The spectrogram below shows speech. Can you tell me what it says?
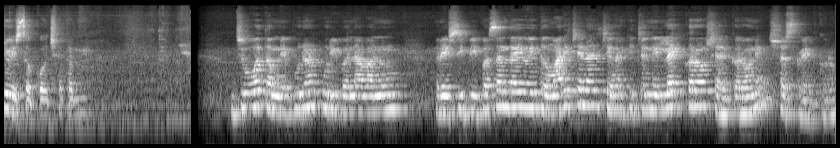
જોઈ શકો છો તમે. જુઓ, તમને પૂરણપૂરી બનાવવાનું રેસીપી પસંદ આવી હોય તો મારી ચેનલ ચેહર કિચનને લાઈક કરો શેર કરો અને સબસ્ક્રાઈબ કરો.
